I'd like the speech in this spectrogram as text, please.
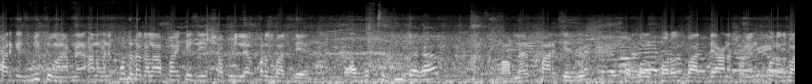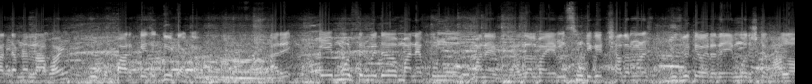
পার কেজি বিক্রি করেন। আপনার আনুমানিক কত টাকা লাভ হয় কেজি সব মিলে খরচ বাদ দিয়ে? টাকা। আপনার পার কেজি সকল খরচ বাদ দিয়ে আনুষঙ্গিক খরচ বাদ দিয়ে আপনার লাভ হয় পার কেজি দুই টাকা। আর এই মুহূর্তের মধ্যে মানে কোনো মানে ভেজাল বা এমন সিন্ডিকেট সাধারণ মানুষ বুঝবে কে দেয় এই মরিচটা ভালো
